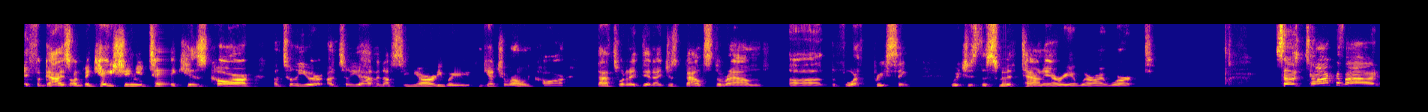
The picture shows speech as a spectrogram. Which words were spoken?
if a guy's on vacation, you take his car until you're until you have enough seniority where you can get your own car. That's what I did. I just bounced around uh, the fourth precinct, which is the Smithtown area where I worked. So talk about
